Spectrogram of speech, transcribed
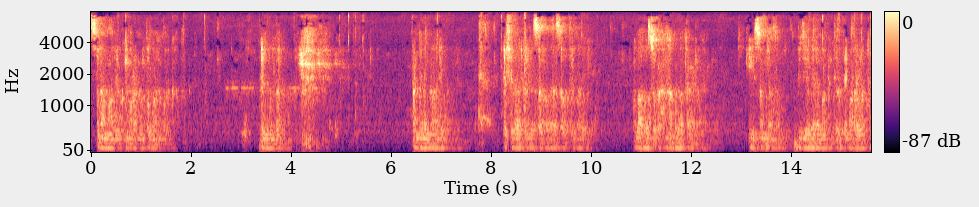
السلام عليكم ورحمة الله وبركاته പ്രിയമുള്ള പണ്ഡിതന്മാരെ രക്ഷിതാക്കളെ സഹോദര സഹോദരിമാരെ അള്ളാഹു സുബാനുഭവത്തായ ഈ സംരംഭം വിജയകരമാക്കി തീർക്കുമാറാവട്ടെ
